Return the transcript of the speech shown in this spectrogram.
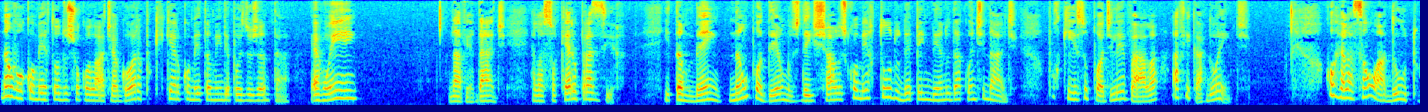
Não vou comer todo o chocolate agora porque quero comer também depois do jantar. É ruim, hein? Na verdade, ela só quer o prazer. E também não podemos deixá-los comer tudo dependendo da quantidade, porque isso pode levá-la a ficar doente. Com relação ao adulto,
